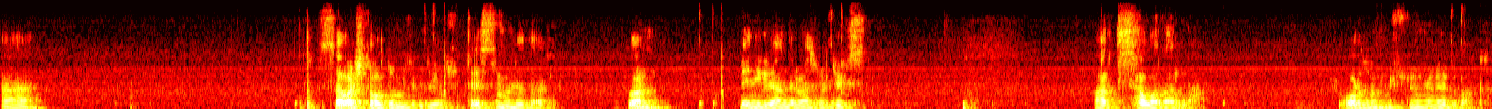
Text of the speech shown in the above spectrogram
Ha. Savaşta olduğumuzu biliyorsun. Teslim öyle der. Lan beni ilgilendirmez öleceksin. Artist havalarla. Şu ordunun üstünlüğüne bir bak.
